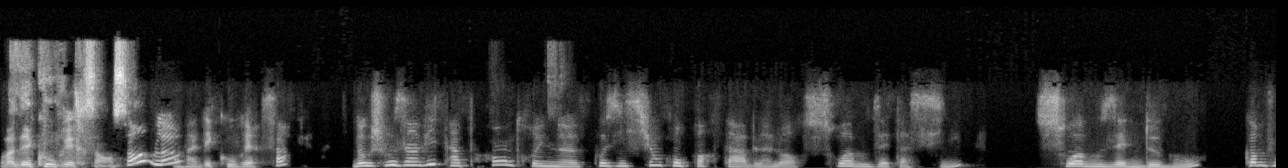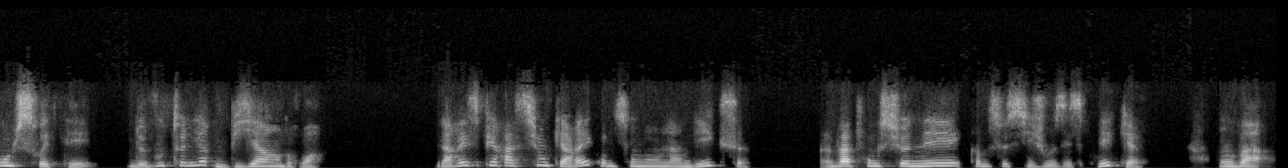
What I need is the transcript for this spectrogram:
on va découvrir ça ensemble. On va découvrir ça. Donc, je vous invite à prendre une position confortable. Alors, soit vous êtes assis, soit vous êtes debout, comme vous le souhaitez, de vous tenir bien droit. La respiration carrée, comme son nom l'indique, va fonctionner comme ceci. Je vous explique. On va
